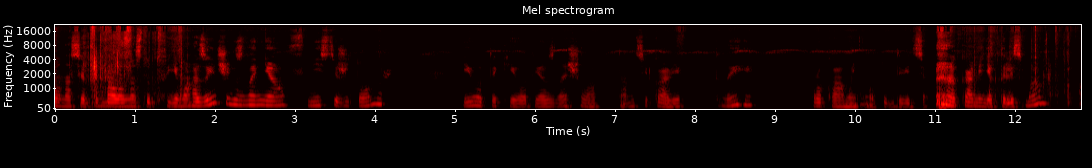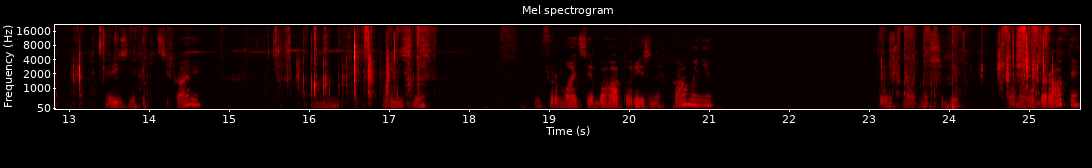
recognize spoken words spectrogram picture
у нас я придбала, у нас тут є магазинчик знання в місті Житомир. І от такі от я знайшла там цікаві книги про камінь. От тут дивіться, камінь як талісман. Різні такі цікаві. Різні інформація, багато різних каменів. Теж можна собі вибирати.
